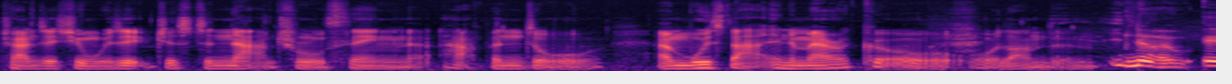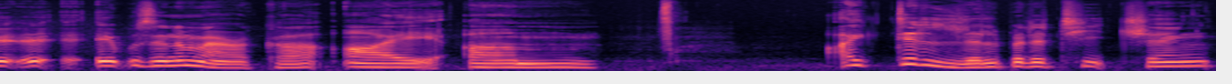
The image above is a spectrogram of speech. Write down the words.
transition? Was it just a natural thing that happened, or and was that in America or, or London? No, it, it, it was in America. I um, I did a little bit of teaching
